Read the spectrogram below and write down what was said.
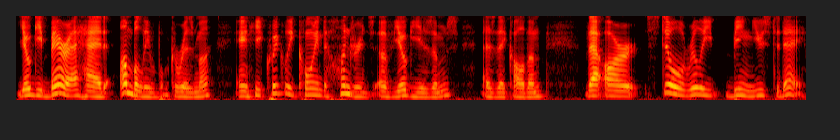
Yogi Berra had unbelievable charisma, and he quickly coined hundreds of yogiisms, as they call them, that are still really being used today.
